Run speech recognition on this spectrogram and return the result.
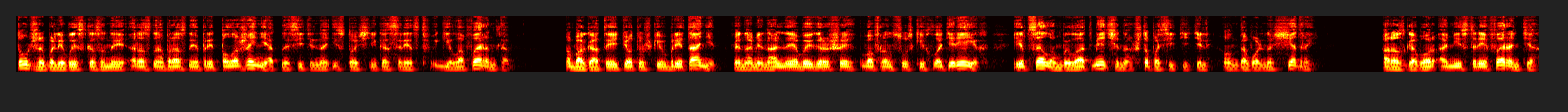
Тут же были высказаны разнообразные предположения относительно источника средств Гила Феррента. Богатые тетушки в Британии, феноменальные выигрыши во французских лотереях и в целом было отмечено, что посетитель он довольно щедрый. Разговор о мистере Ферренте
